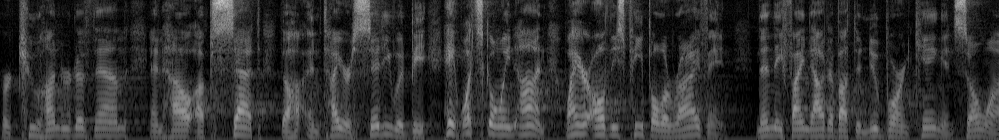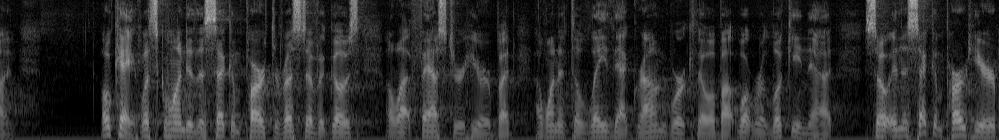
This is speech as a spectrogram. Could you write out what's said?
or 200 of them, and how upset the entire city would be? Hey, what's going on? Why are all these people arriving? Then they find out about the newborn king and so on. Okay, let's go on to the second part. The rest of it goes a lot faster here, but I wanted to lay that groundwork, though, about what we're looking at. So, in the second part here,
